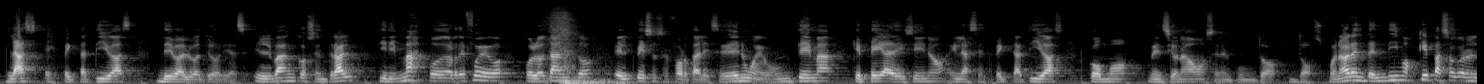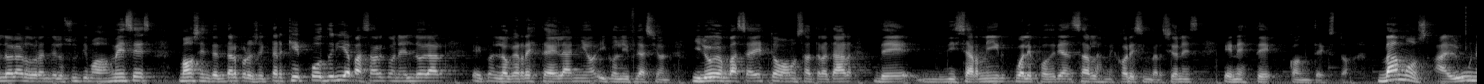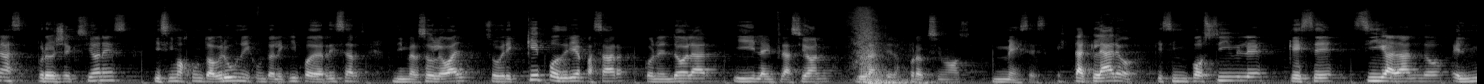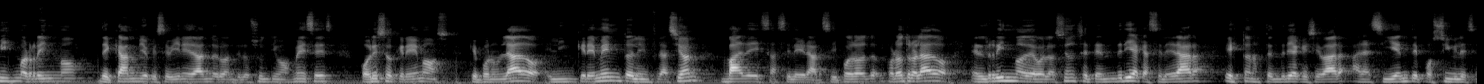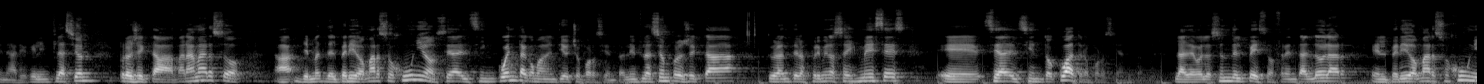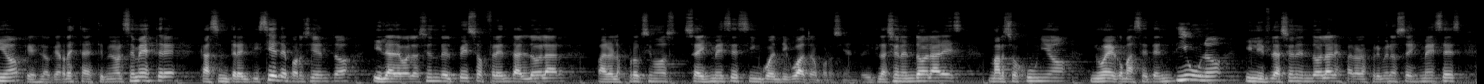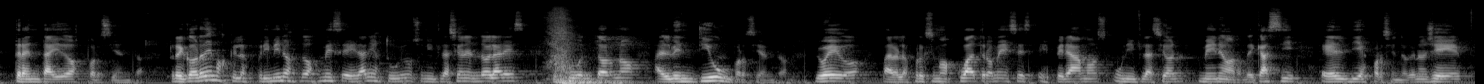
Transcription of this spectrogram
las expectativas devaluatorias. El Banco Central tiene más poder de fuego, por lo tanto el peso se fortalece. De nuevo, un tema que pega de lleno en las expectativas como mencionábamos en el punto 2. Bueno, ahora entendimos qué pasó con el dólar durante los últimos dos meses. Vamos a intentar proyectar qué podría pasar con el dólar eh, lo que resta del año y con la inflación. Y luego en base a esto vamos a tratar de discernir cuáles podrían ser las mejores inversiones en este contexto. Vamos a algunas proyecciones que hicimos junto a Bruno y junto al equipo de Research de Inversor Global sobre qué podría pasar con el dólar y la inflación durante los próximos meses. Está claro que es imposible que se siga dando el mismo ritmo de cambio que se viene dando durante los últimos meses. Por eso creemos que por un lado el incremento de la inflación va a desacelerarse y por otro, lado el ritmo de evaluación se tendría que acelerar. Esto nos tendría que llevar al siguiente posible escenario, que la inflación proyectada para marzo del periodo marzo-junio sea del 50,28%. La inflación proyectada durante los primeros seis meses eh, sea del 104%. La devaluación del peso frente al dólar en el periodo marzo-junio, que es lo que resta de este primer semestre, casi un 37%, y la devaluación del peso frente al dólar para los próximos seis meses 54%. Inflación en dólares, marzo-junio 9,71% y la inflación en dólares para los primeros seis meses 32%. Recordemos que los primeros dos meses del año tuvimos una inflación en dólares que estuvo en torno al 21%. Luego, para los próximos cuatro meses, esperamos una inflación menor, de casi el 10%, que no llegue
